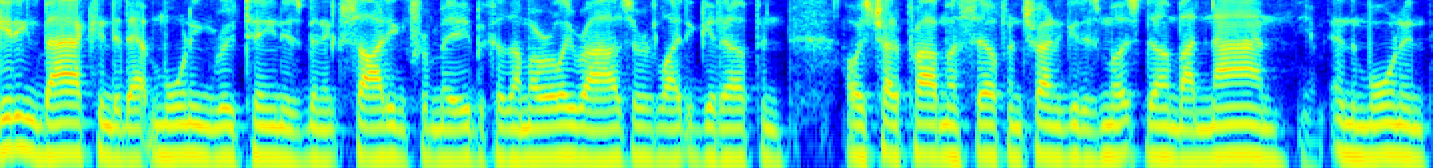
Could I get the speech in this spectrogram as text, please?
getting back into that morning routine has been exciting for me because I'm an early riser. I like to get up and always try to pride myself in trying to get as much done by nine yep. in the morning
